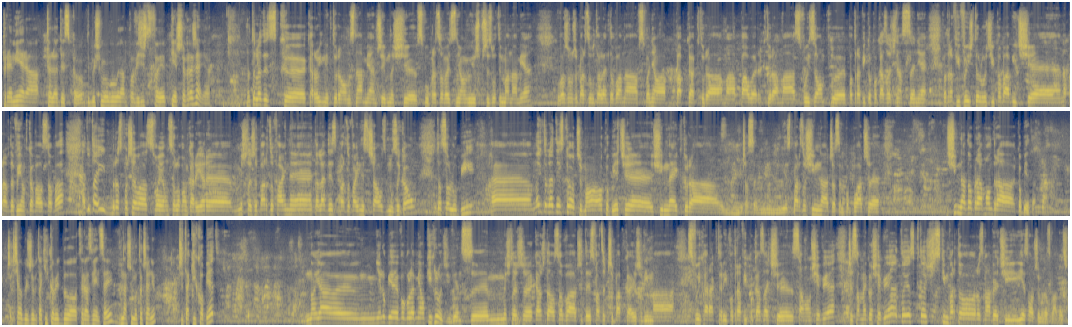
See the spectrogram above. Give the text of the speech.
Premiera teledysku. Gdybyś mógł nam powiedzieć twoje pierwsze wrażenia. No teledysk e, Karoliny, którą znam, miałem przyjemność e, współpracować z nią już przy Złotym Manamie. Uważam, że bardzo utalentowana, wspaniała babka, która ma power, która ma swój ząb, e, potrafi go pokazać na scenie, potrafi wyjść do ludzi, pobawić się, naprawdę wyjątkowa osoba. A tutaj rozpoczęła swoją solową karierę. Myślę, że bardzo fajny teledysk, bardzo fajny strzał z muzyką, to co lubi. E, No i teledysk o czym? O o kobiecie silnej, która czasem jest bardzo silna, czasem popłacze. Silna, dobra, mądra kobieta. Czy chciałbyś, żeby takich kobiet było coraz więcej w naszym otoczeniu? Czy takich kobiet? No ja e, nie lubię w ogóle miałkich ludzi, więc e, myślę, że każda osoba, czy to jest facet, czy babka, jeżeli ma swój charakter i potrafi pokazać e, samą siebie, czy samego siebie, to jest ktoś, z kim warto rozmawiać i jest o czym rozmawiać.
